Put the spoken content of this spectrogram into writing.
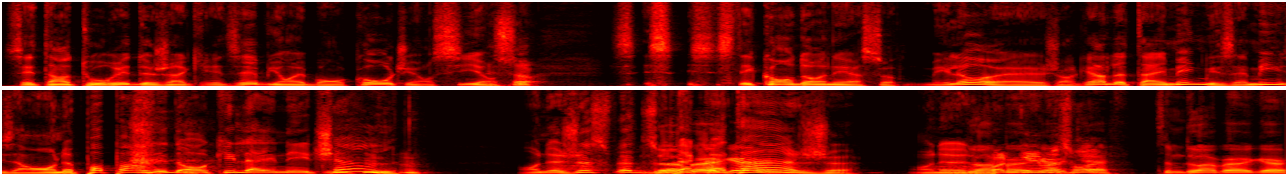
s'est entourée de gens crédibles. Ils ont un bon coach, ils ont ci, ils ont ça. ça. c'était condamné à ça. Mais là, euh, je regarde le timing, les amis. On n'a pas parlé de hockey de la NHL. On a juste fait du placotage. On a... Burger, Tu me dois un burger.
